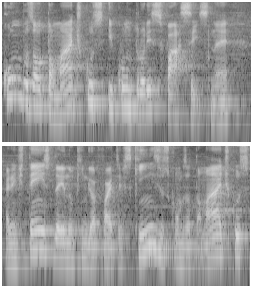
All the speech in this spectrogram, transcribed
combos automáticos e controles fáceis, né? A gente tem isso daí no King of Fighters 15, os combos automáticos.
